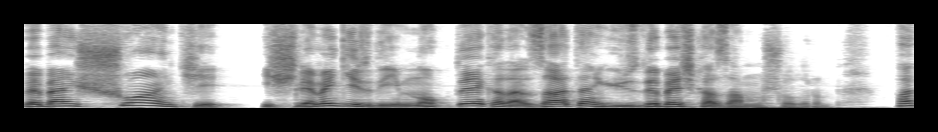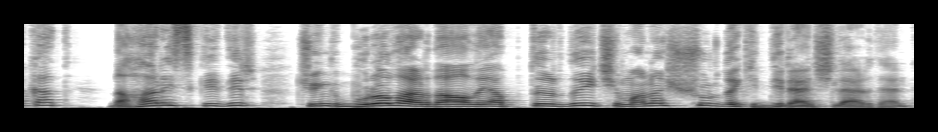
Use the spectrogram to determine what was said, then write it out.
ve ben şu anki işleme girdiğim noktaya kadar zaten %5 kazanmış olurum. Fakat daha risklidir çünkü buralarda al yaptırdığı için bana şuradaki dirençlerden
